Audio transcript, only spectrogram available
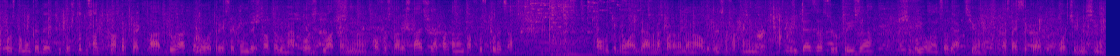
a fost o muncă de echipă și totul s-a întâmplat perfect. A durat 2-3 secunde și toată lumea a fost luată în, au fost arestați și apartamentul a fost curățat. Au avut o grămadă de arme în apartament, dar nu au avut timp să facă nimic. Viteză, surpriză și violență de acțiune. Asta e secretul oricei misiuni.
